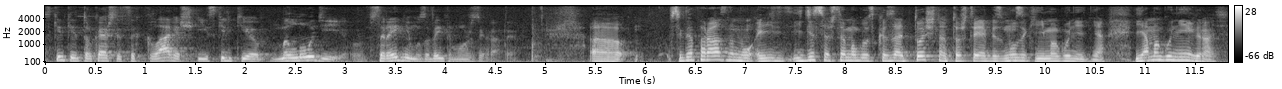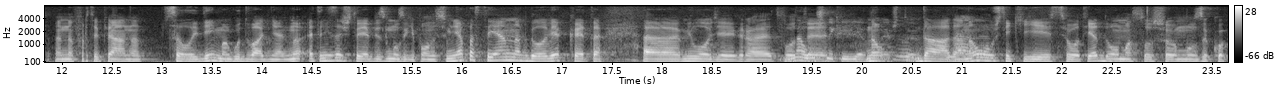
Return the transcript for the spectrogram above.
скільки ти торкаєшся цих клавіш і скільки мелодій в середньому за день ти можеш зіграти? Э, Всегда по-разному. И Единственное, что я могу сказать точно, то, что я без музыки не могу ни дня. Я могу не играть на фортепиано целый день, могу два дня, но это не значит, что я без музыки полностью. У меня постоянно в голове какая-то э, мелодия играет. Вот, э, Наушники є, ну, зрештою. да, да, Да. наушники есть. Вот я дома слушаю музыку.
